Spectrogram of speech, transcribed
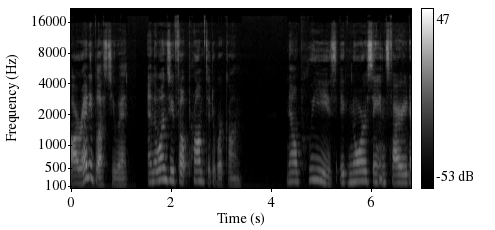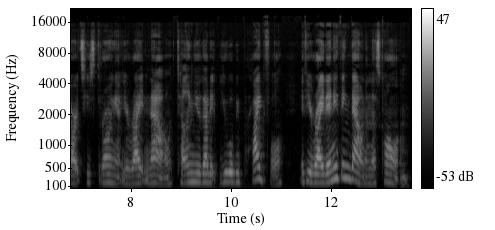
already blessed you with, and the ones you felt prompted to work on. Now, please ignore Satan's fiery darts he's throwing at you right now, telling you that it, you will be prideful if you write anything down in this column.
